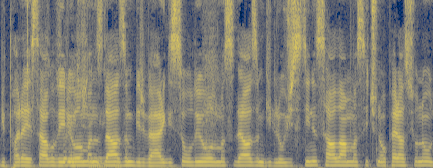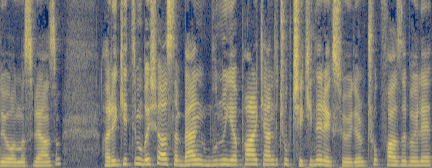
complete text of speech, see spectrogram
bir para hesabı veriyor olmanız lazım. Bir vergisi oluyor olması lazım. Bir lojistiğinin sağlanması için operasyonu oluyor olması lazım. Hareketin başı aslında ben bunu yaparken de çok çekinerek söylüyorum. Çok fazla böyle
